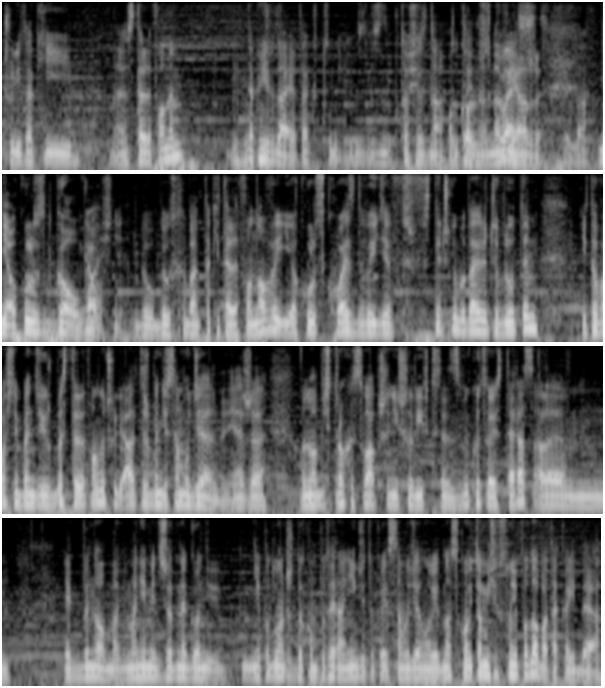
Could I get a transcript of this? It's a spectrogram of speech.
czyli taki z telefonem, Mhm. Tak mi się wydaje, tak? Kto się zna tutaj Oculus na, na chyba. Nie, Oculus Go, Go. właśnie. Był, był chyba taki telefonowy i Oculus Quest wyjdzie w, w styczniu bodajże, czy w lutym i to właśnie będzie już bez telefonu, czyli ale też będzie samodzielny, nie? Że on ma być trochę słabszy niż Rift ten zwykły, co jest teraz, ale... Mm, jakby no, ma, ma, nie mieć żadnego, nie, nie do komputera nigdzie, tylko jest samodzielną jednostką i to mi się w sumie podoba taka idea.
